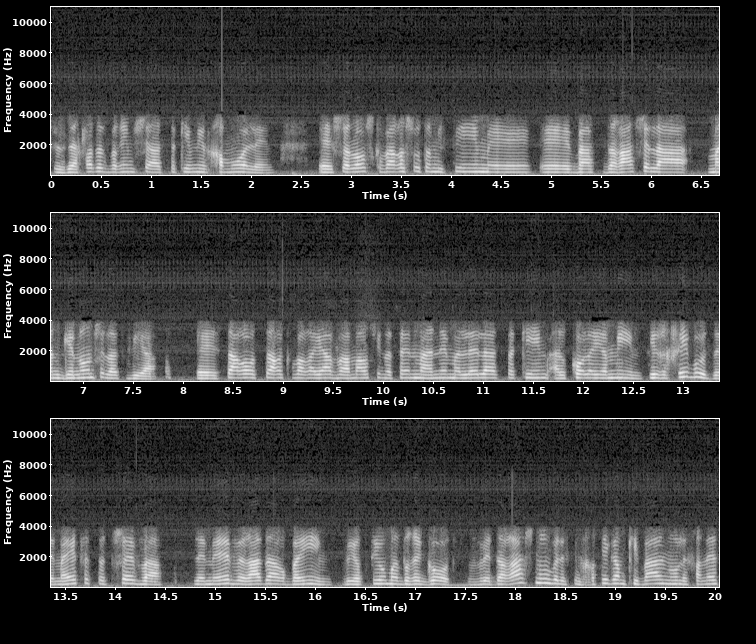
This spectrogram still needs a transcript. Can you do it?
שזה אחד הדברים שהעסקים נלחמו עליהם. אה, שלוש, כבר רשות המיסים אה, אה, בהסדרה של המנגנון של התביעה. שר האוצר כבר היה ואמר שיינתן מענה מלא לעסקים על כל הימים. הרחיבו את זה מ-0 עד 7 למעבר עד ה-40 ויוציאו מדרגות. ודרשנו, ולשמחתי גם קיבלנו, לכנס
